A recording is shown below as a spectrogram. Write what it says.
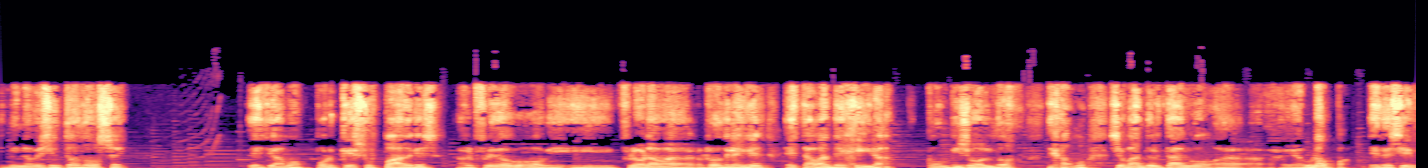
en 1912, eh, digamos, porque sus padres, Alfredo Gobi y Flora Rodríguez, estaban de gira con Villoldo, digamos, llevando el tango a Europa. Es decir,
